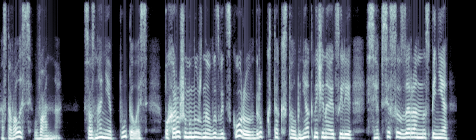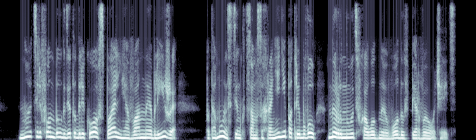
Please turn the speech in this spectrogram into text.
оставалась ванна. Сознание путалось, по-хорошему нужно вызвать скорую, вдруг так столбняк начинается или сепсис из-за ран на спине. Но телефон был где-то далеко, в спальне, а ванная ближе, потому инстинкт самосохранения потребовал нырнуть в холодную воду в первую очередь.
